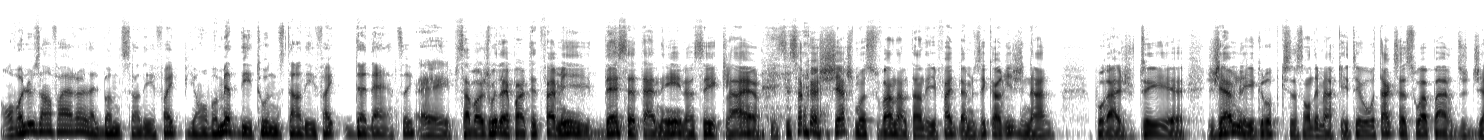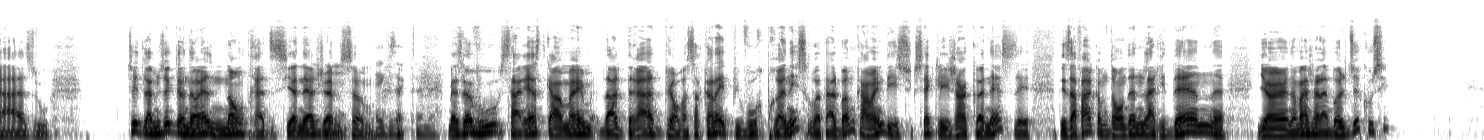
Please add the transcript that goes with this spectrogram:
on va leur en faire un album du temps des fêtes, puis on va mettre des tunes du temps des fêtes dedans, tu sais. Hey, ça va jouer dans les parties de famille dès cette année, là, c'est clair. C'est ça que je cherche, moi, souvent, dans le temps des fêtes, de la musique originale pour ajouter. euh, J'aime les groupes qui se sont démarqués. Autant que ce soit par du jazz ou. Tu sais, de la musique de Noël non traditionnelle, j'aime ça, moi. Exactement. Mais là, vous, ça reste quand même dans le trad, puis on va se reconnaître. Puis vous reprenez sur votre album quand même des succès que les gens connaissent, des, des affaires comme Donden Lariden. Il y a un hommage à la Bolduc aussi.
